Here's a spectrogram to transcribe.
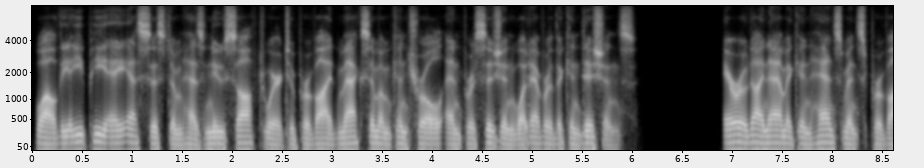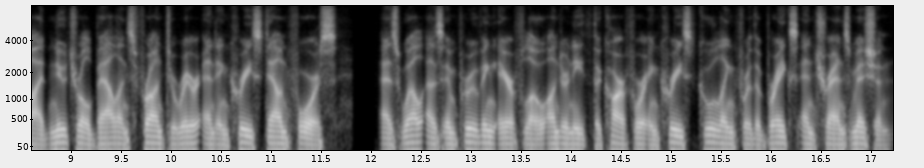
While the EPAS system has new software to provide maximum control and precision whatever the conditions. Aerodynamic enhancements provide neutral balance front to rear and increase downforce, as well as improving airflow underneath the car for increased cooling for the brakes and transmission.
